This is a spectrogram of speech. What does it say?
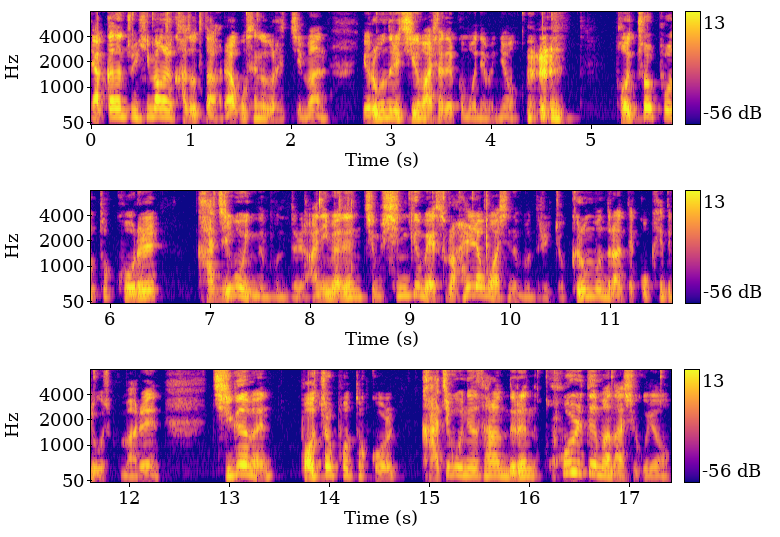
약간은 좀 희망을 가졌다라고 생각을 했지만 여러분들이 지금 아셔야 될 건 뭐냐면요. 버추얼 프로토콜을 가지고 있는 분들 아니면은 지금 신규 매수를 하려고 하시는 분들 있죠. 그런 분들한테 꼭 해드리고 싶은 말은 지금은 버추얼 프로토콜 가지고 있는 사람들은 홀드만 하시고요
